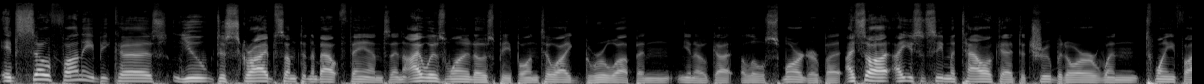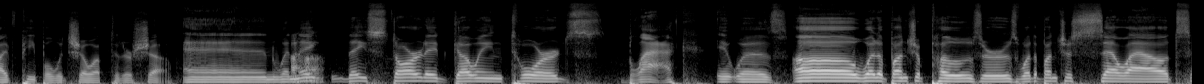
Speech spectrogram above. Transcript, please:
It's so funny because you described something about fans, and I was one of those people until I grew up and you know got a little smarter. But I saw I used to see Metallica at the Troubadour when 25 people would show up to their show, and when Uh-huh. they they started going towards black. It was, oh, what a bunch of posers, what a bunch of sellouts.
